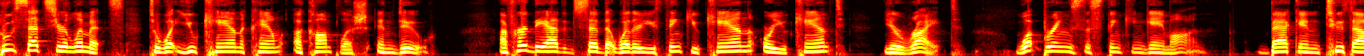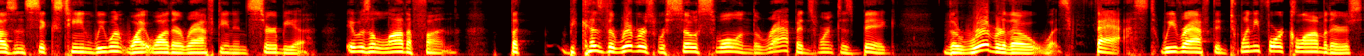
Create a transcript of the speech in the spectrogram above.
Who sets your limits to what you can accomplish and do? I've heard the adage said that whether you think you can or you can't, you're right. What brings this thinking game on? Back in 2016, we went whitewater rafting in Serbia. It was a lot of fun. Because the rivers were so swollen, the rapids weren't as big. The river, though, was fast. We rafted 24 kilometers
